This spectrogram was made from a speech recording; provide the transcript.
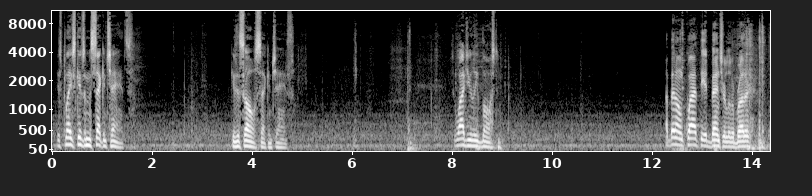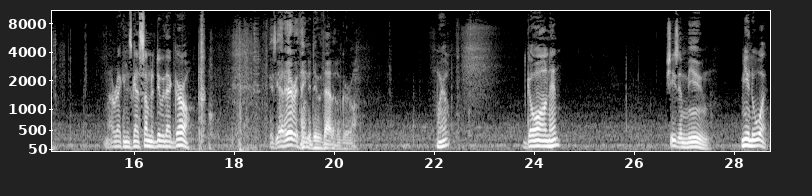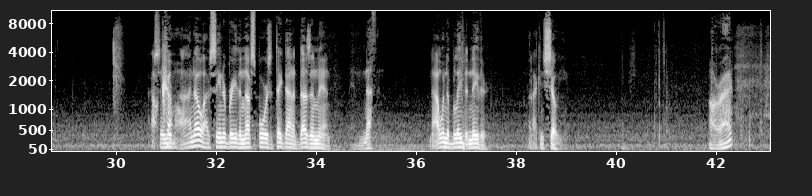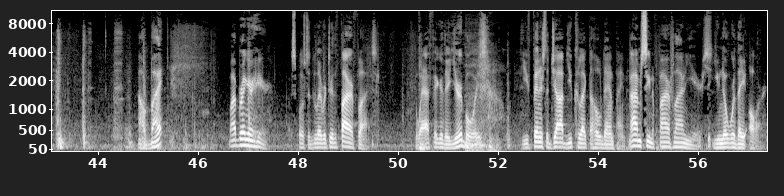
This place gives them a second chance. Gives us all a second chance. So why'd you leave Boston? I've been on quite the adventure, little brother. I reckon it's got something to do with that girl. It's got everything to do with that little girl. Well, go on then. She's immune. Immune to what? I've Oh, come her, on. I know I've seen her breathe enough spores to take down a dozen men. And nothing. Now, I wouldn't have believed it neither. But I can show you. All right. I'll bite. Why bring her here? I was supposed to deliver to the Fireflies. The way I figure they're your boys. You finish the job, you collect the whole damn payment. I haven't seen a Firefly in years. You know where they are.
